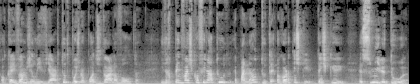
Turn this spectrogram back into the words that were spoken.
ok, vamos aliviar, tu depois não podes dar a volta e de repente vais confinar tudo. Epá, não, tu te, agora tens que, tens que assumir a tua,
